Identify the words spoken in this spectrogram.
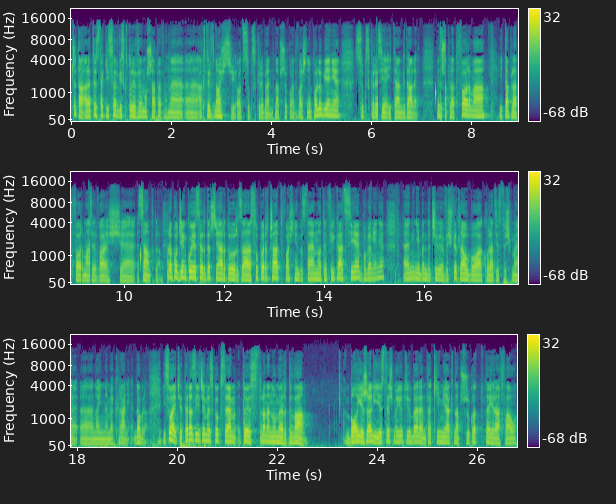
czyta, ale to jest taki serwis, który wymusza pewne e, aktywności od subskrybentów, na przykład właśnie polubienie, subskrypcje i tak dalej. Więc ta platforma i ta platforma nazywa się SoundCloud. A dziękuję serdecznie Artur za super chat. Właśnie dostałem notyfikację, powiadomienie. E, nie będę Cię wyświetlał, bo akurat jesteśmy e, na innym ekranie. Dobra. I słuchajcie, teraz jedziemy z koksem. To jest strona numer dwa bo jeżeli jesteśmy youtuberem takim jak na przykład tutaj Rafał,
